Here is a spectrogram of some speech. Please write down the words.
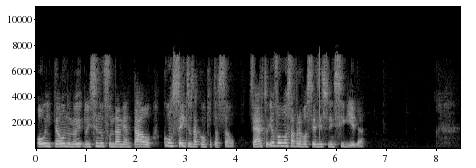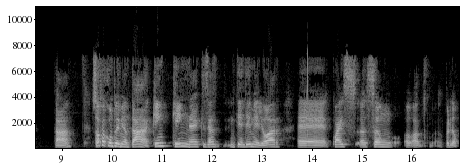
ou então meu, do ensino fundamental conceitos da computação, certo? Eu vou mostrar para vocês isso em seguida. Tá? Só para complementar, quem, quem né, quiser entender melhor é, quais uh, são, uh, uh, perdão,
